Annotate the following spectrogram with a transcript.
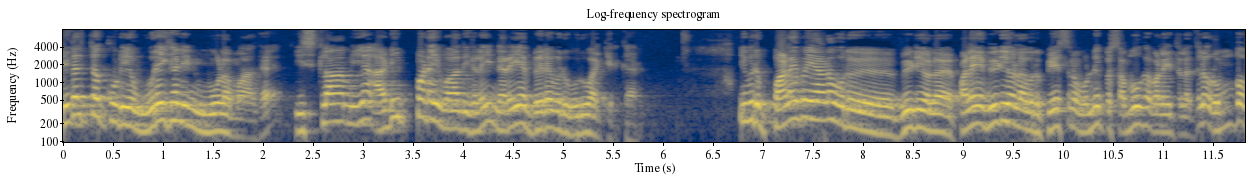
நிகழ்த்தக்கூடிய உரைகளின் மூலமாக இஸ்லாமிய அடிப்படைவாதிகளை நிறைய பேர் அவர் உருவாக்கியிருக்கார். இவர் பழமையான ஒரு வீடியோவில் பழைய வீடியோவில் அவர் பேசின ஒன்று இப்போ சமூக வலைத்தளத்தில் ரொம்ப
